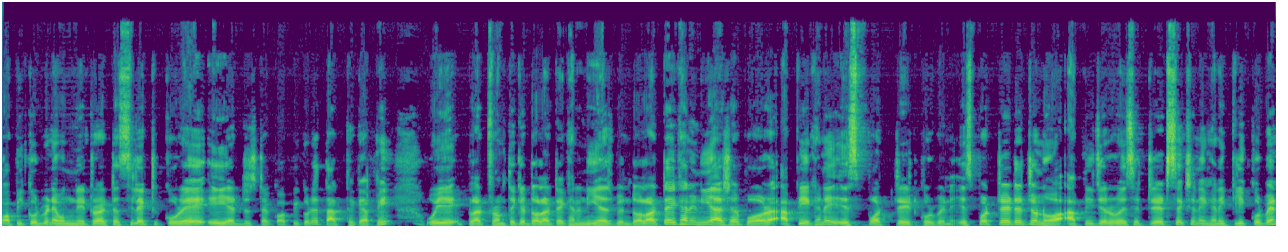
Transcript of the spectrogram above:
কপি করবেন এবং নেটওয়ার্কটা সিলেক্ট করে এই অ্যাড্রেসটা কপি করে তার থেকে আপনি ওই প্ল্যাটফর্ম থেকে ডলারটা এখানে নিয়ে আসবেন। ডলারটা এখানে নিয়ে আসার পর আপনি এখানে স্পট ট্রেড করবেন। স্পট ট্রেডের জন্য আপনি যে রয়েছে ট্রেড সেকশন এখানে ক্লিক করবেন।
